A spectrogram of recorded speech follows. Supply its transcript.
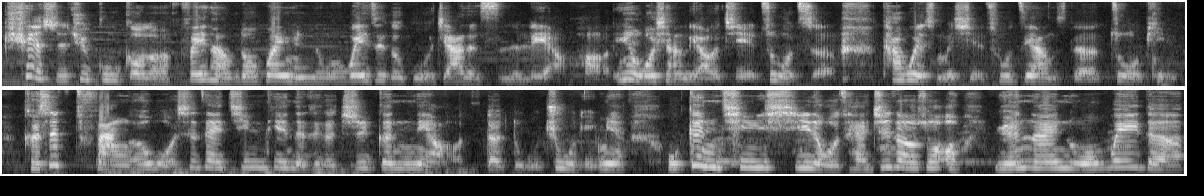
确实去 Google 了非常多关于挪威这个国家的资料，哈，因为我想了解作者他为什么写出这样子的作品。可是反而我是在今天的这个知更鸟的赌注里面，我更清晰的我才知道说，哦，原来挪威的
